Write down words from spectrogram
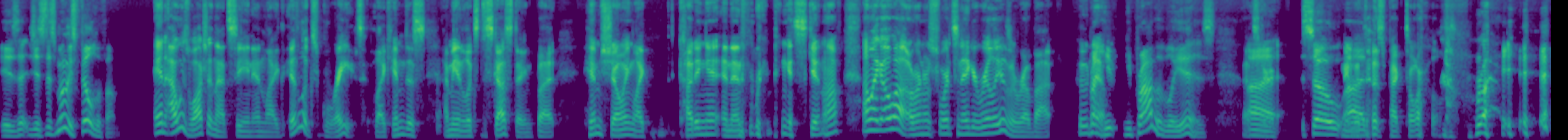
is just this movie's filled with them. And I was watching that scene and like it looks great. Like him just I mean it looks disgusting, but him showing like cutting it and then ripping his skin off. I'm like, oh wow, Arnold Schwarzenegger really is a robot. Who knew? Right, he, he, probably is. That's uh, So I mean, with uh, those pectorals, right?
